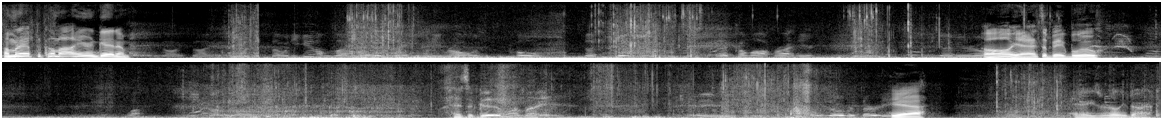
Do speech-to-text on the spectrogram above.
I'm gonna have to come out here and get him. He's all excited. So when you get them, let him do his thing. When he rolls, pull. Just, they'll come off right here. You gotta be real. Oh yeah, that's a big blue. That's a good one, buddy. He's, over 30. Yeah. Yeah, he's really dark.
